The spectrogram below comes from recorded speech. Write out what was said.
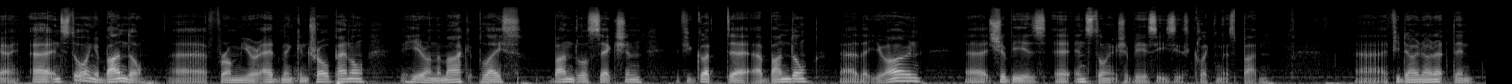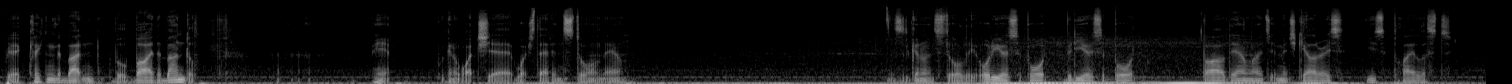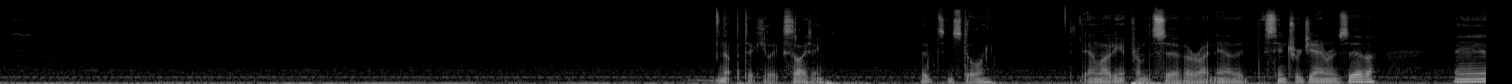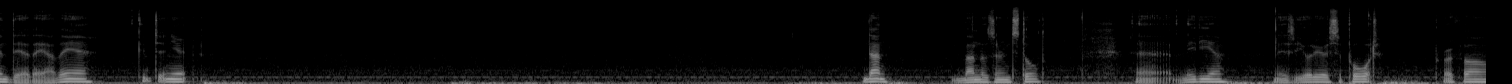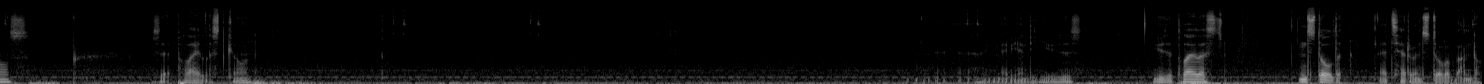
Uh, installing a bundle uh, from your admin control panel here on the marketplace bundle section. If you've got uh, a bundle uh, that you own, uh, it should be as installing it should be as easy as clicking this button. if you don't own it, then clicking the button will buy the bundle. here, we're going to watch watch that install now. This is going to install the audio support, video support, file downloads, image galleries, user playlists. Not particularly exciting, but it's installing. It's downloading it from the server right now, the, the central Jamroom server. And there they are there. Continue. Done. Bundles are installed. Uh, media. There's the audio support. Profiles. Is that playlist gone? User playlist, installed it. That's how to install a bundle.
